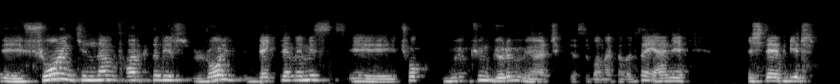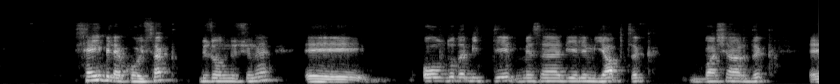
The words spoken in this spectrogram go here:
e, şu ankinden farklı bir rol beklememiz e, çok mümkün görünmüyor açıkçası bana kalırsa. Yani işte bir şey bile koysak biz onun içine e, oldu da bitti. Mesela diyelim yaptık, başardık, e,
